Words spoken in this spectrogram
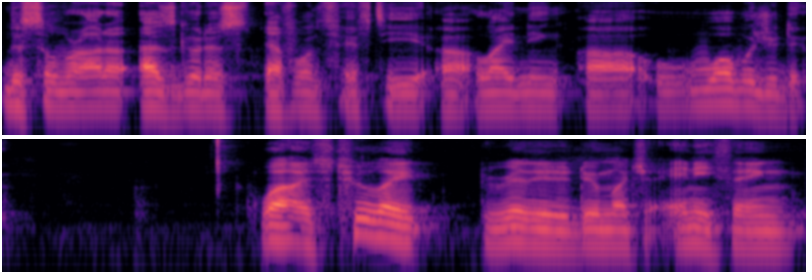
the Silverado as good as F-150 uh, Lightning, uh, what would you do? Well, it's too late really to do much anything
